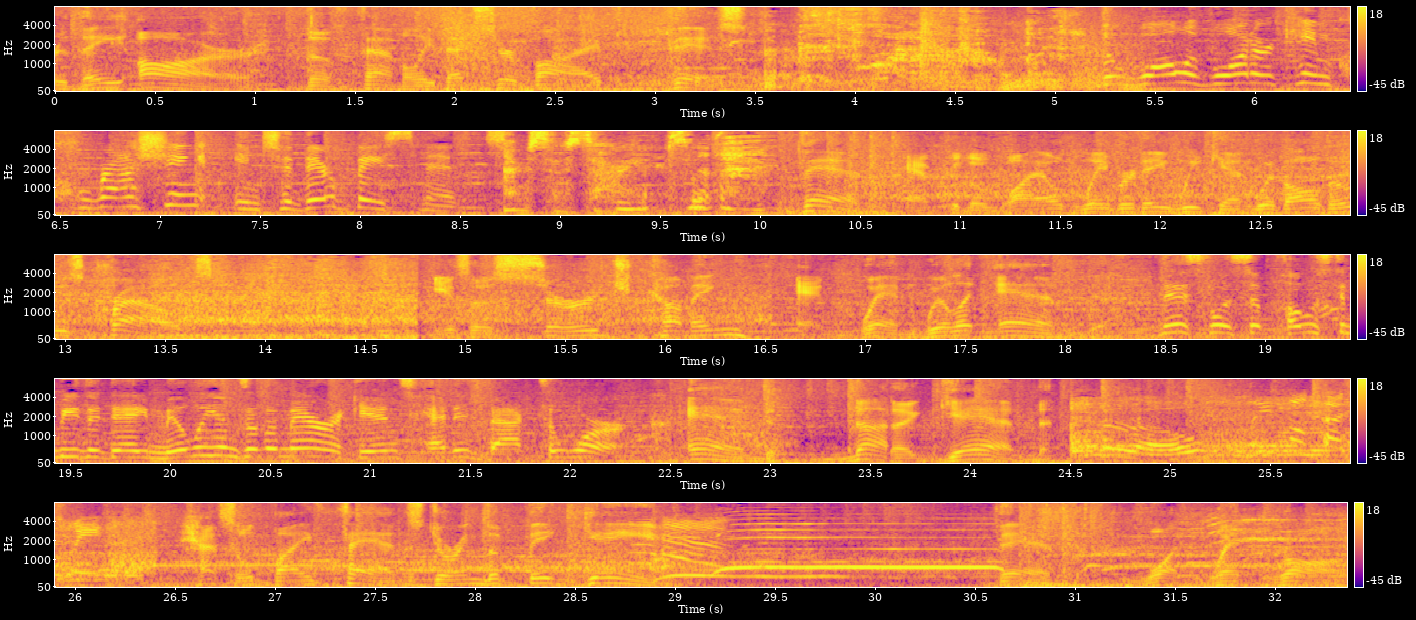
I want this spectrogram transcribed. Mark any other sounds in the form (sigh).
Here they are, the family that survived this. The wall of water came crashing into their basement. I'm so sorry. I'm so (laughs) Then, after the wild Labor Day weekend with all those crowds, is a surge coming? And when will it end? This was supposed to be the day millions of Americans headed back to work. And not again. Hello. Please don't touch me. Hassled by fans during the big game. Then, what went wrong?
